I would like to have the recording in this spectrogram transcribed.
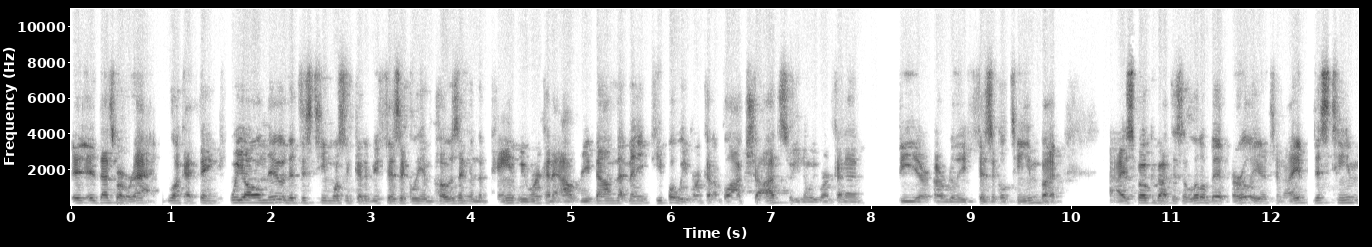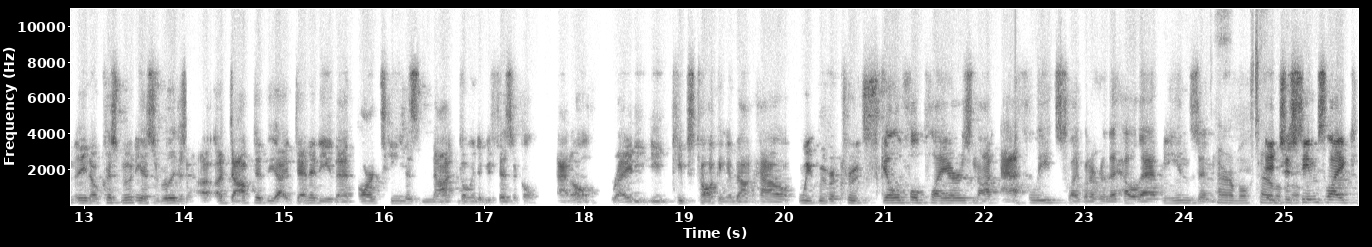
It, it- that's where we're at. Look, I think we all knew that this team wasn't going to be physically imposing in the paint. We weren't going to out rebound that many people. We weren't going to block shots. So you know we weren't going to be a, a really physical team, but I spoke about this a little bit earlier tonight. This team, you know, Chris Mooney has really just uh, adopted the identity that our team is not going to be physical at all, right? He, he keeps talking about how we, we recruit skillful players, not athletes, like whatever the hell that means. And Terrible, terrible. it just seems like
